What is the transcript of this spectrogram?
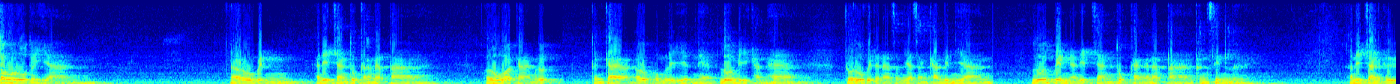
ต้องรู้ด้วยญาณรู้เป็นอนิจจังทุกขังนัตตา รู้ว่ากายมนุษย์ถึงกายอรูปพรมละเอียดเนี่ยล้วนมีขันห้าตัวรูปเวทนาสัญญาสังขารวิญญาณล้วนเป็นอนิจจังทุกขังอนัตตาทั้งสิ้นเลยอนิจจังคือ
